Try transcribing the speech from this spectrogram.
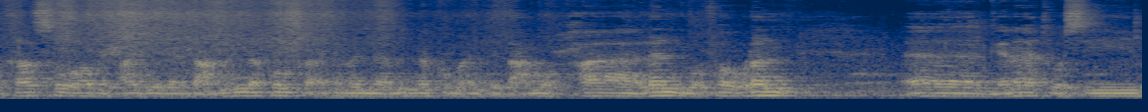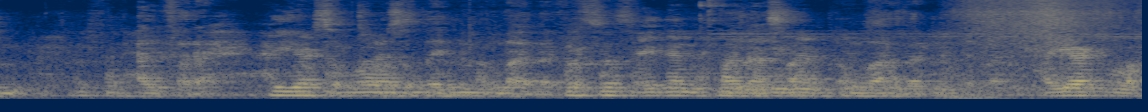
الخاصة وبحاجه إلى دعم منكم فأتمنى منكم أن تدعموا حالا وفورا آه، قناة وسيم الفرح. حياك الله. فرصة الله يبارك فرصة سعيدة الله يبارك فيك. حياك الله.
